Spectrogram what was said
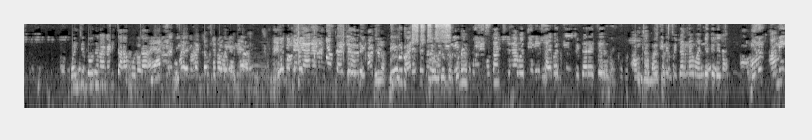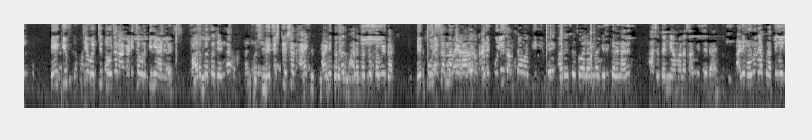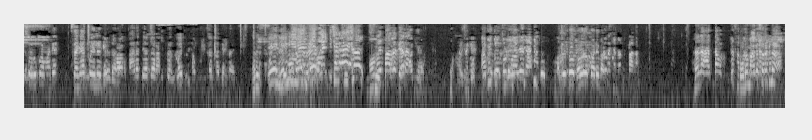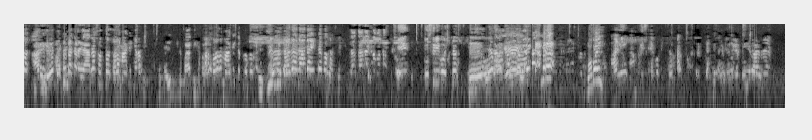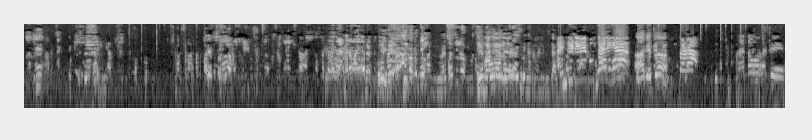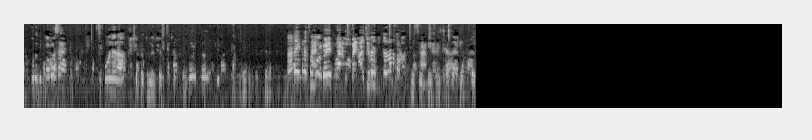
वंचित बहुजन आघाडीचा हा मोर्चा पोलिसांच्या वतीने साहेबांनी स्वीकारायचे आमच्या वतीने स्वीकारणं मान्य केलेलं आहे. म्हणून आम्ही हे गिफ्ट जे वंचित बहुजन आघाडीच्या वतीने आणले. भारताचा झेंडा रेजिस्ट्रेशन ऍक्ट आणि तसंच भारताचं संविधान. हे पोलिसांना देणार आणि पोलीस आमच्या वतीने ते आर एस एस वाल्यांना गिफ्ट करणार आहेत असं त्यांनी आम्हाला सांगितलेलं आहे. आणि म्हणून या प्राथमिक स्वरूपामध्ये सगळ्यात पहिलं गिफ्ट भारताचा राष्ट्रध्वज हा पोलिसांना ना. आम्ही तो थोडं मागे आम्ही तो- थोडं. दादा हात थोडं मागे सरक ना. अरे हे बटन टाका यार. संतोष थोडं मागे घ्या ना. अरे थोडं मागे. दादा दादा इकडे बघा. दादा इकडे बघा. ही दुसरी गोष्ट. कॅमेरा. मोबाईल. आणि तिसरी गोष्ट एनडीटीव्ही बुक झाली का हा घेतलं. दादा इकडे समोर. मोबाईल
